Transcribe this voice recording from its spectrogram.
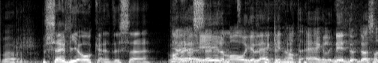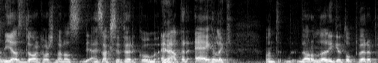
waar, Servië ook, hè? Dus eh, waar Ja, ja, hij helemaal gelijk in had eigenlijk. Nee, Du- Duitsland niet als Dark Horse, maar als, hij zag ze ver komen. En Ja. hij had er eigenlijk, want daarom dat ik het opwerp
